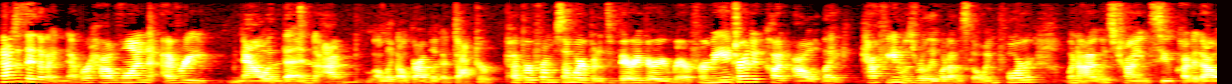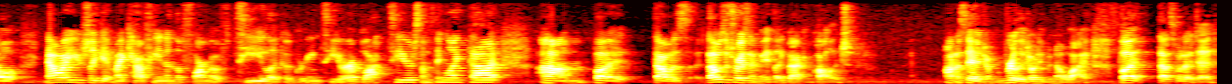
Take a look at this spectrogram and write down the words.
Not to say that I never have one. Every now and then, I like I'll grab like a Dr. Pepper from somewhere, but it's very, very rare for me. I tried to cut out, like caffeine was really what I was going for when I was trying to cut it out. Now I usually get my caffeine in the form of tea, like a green tea or a black tea or something like that. Um, but that was, that was a choice I made like back in college. Honestly, I don't, really don't even know why, but that's what I did.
